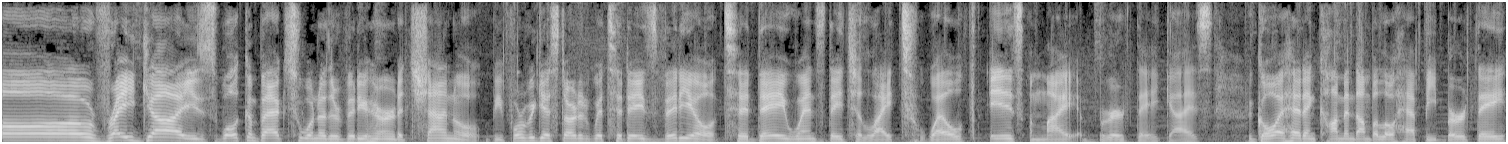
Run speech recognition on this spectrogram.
Alright guys, welcome back to another video here on the channel. Before we get started with today's video, today Wednesday July 12th is my birthday guys. Go ahead and comment down below happy birthday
